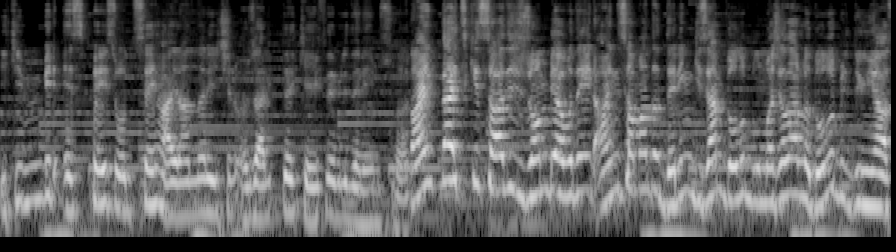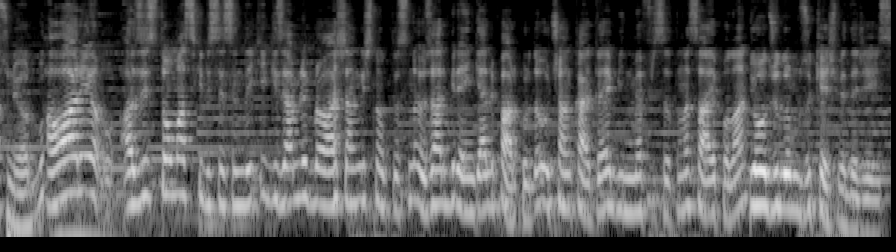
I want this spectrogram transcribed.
2001 A Space Odyssey hayranları için özellikle keyifli bir deneyim sunar. Dying Light 2 sadece zombi avı değil aynı zamanda derin gizem dolu bulmacalarla dolu bir dünya sunuyor. Bu Havari Aziz Thomas Kilisesi'ndeki gizemli bir başlangıç noktasında özel bir engelli parkurda uçan kaykaya binme fırsatına sahip olan yolculuğumuzu keşfedeceğiz.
